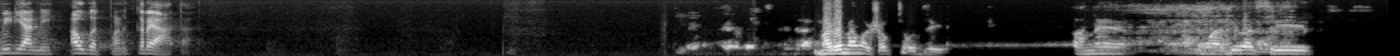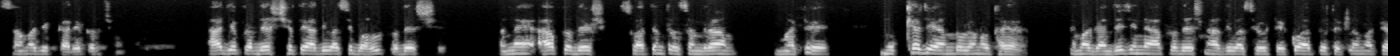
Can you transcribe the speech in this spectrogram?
મીડિયાને અવગત પણ કર્યા હતા. મારું નામ અશોક ચૌધરી અને હું આદિવાસી સામાજિક કાર્યકર છું આ જે પ્રદેશ છે તે આદિવાસી બહુલ પ્રદેશ છે અને આ પ્રદેશ સ્વાતંત્ર્ય સંગ્રામ માટે મુખ્ય જે આંદોલનો થયા એમાં ગાંધીજીને આ પ્રદેશના આદિવાસીઓ ટેકો આપ્યો તેટલા માટે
